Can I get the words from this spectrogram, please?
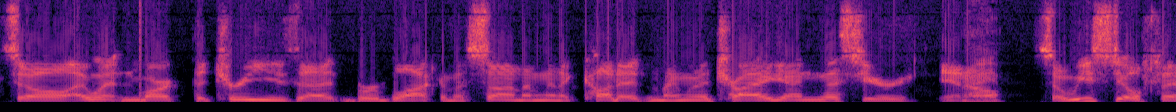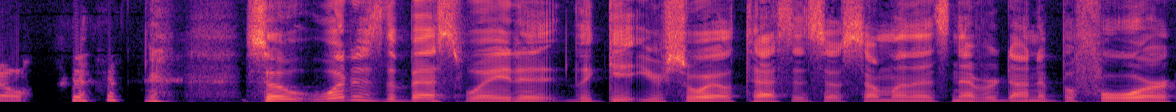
So I went and marked the trees that were blocking the sun. I'm going to cut it and I'm going to try again this year, you know? Right. So we still fail. so what is the best way to, to get your soil tested? So someone that's never done it before,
